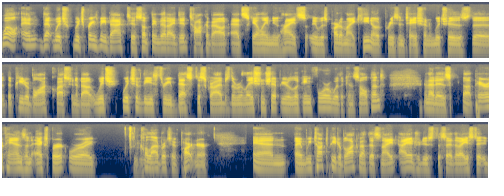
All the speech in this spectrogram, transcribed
Well, and that which which brings me back to something that I did talk about at Scaling New Heights. It was part of my keynote presentation, which is the the Peter Block question about which which of these three best describes the relationship you're looking for with a consultant, and that is a pair of hands, an expert, or a mm-hmm. collaborative partner. And, and we talked to Peter Block about this, and I, I introduced to say that I used to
